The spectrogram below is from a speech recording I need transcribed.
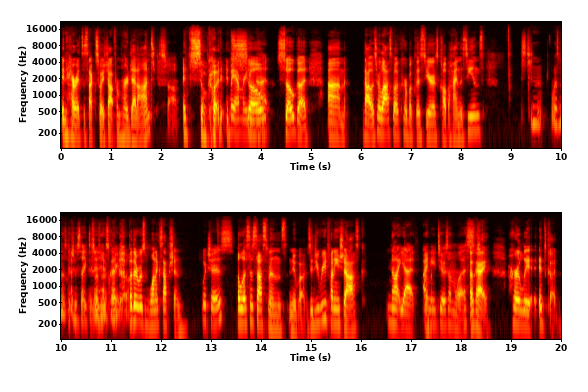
inherits a sex toy shop from her dead aunt. Stop. It's so good. It's Wait, I'm reading so that. so good. Um, that was her last book. Her book this year is called Behind the Scenes. Just didn't wasn't as It good. just, like, It didn't wasn't hit as good. But there was one exception. Which is Elissa Sussman's new book. Did you read Funny You Should Ask? not yet. I need to. It's on the list. Okay. Her la- it's good.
